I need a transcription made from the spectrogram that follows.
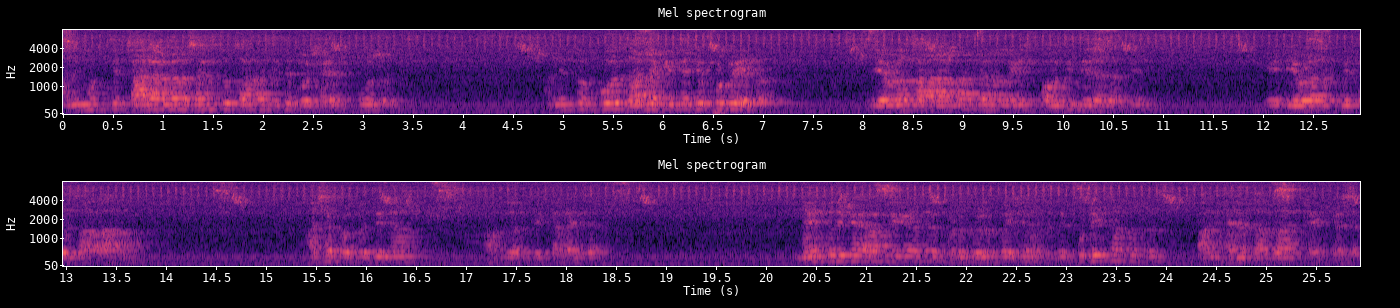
आणि मग ते चारा आल्याला सांग तो चारा तिथे गोशाळेत पोचत आणि तो पोच झाला की त्याचे फोटो येतात. एवढा चारा आला त्याला लगेच पावती दिल्या जाते. एवढा रकमेचा सहारा आला. अशा पद्धतीनं आपल्याला ते करायचं नाहीतरी काय आपल्याकडे थोडं थोडं पैसे होते ते कुठेही जातात आणि खाण्यात जातात काही कशात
